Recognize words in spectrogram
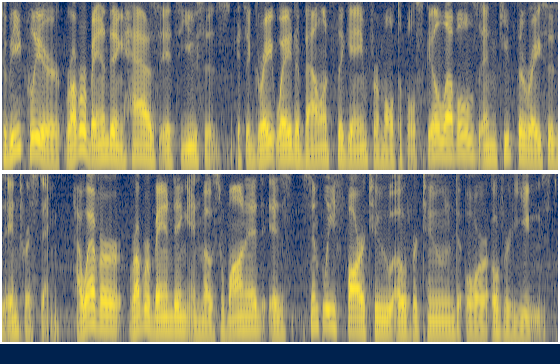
To be clear, rubber banding has its uses. It's a great way to balance the game for multiple skill levels and keep the races interesting. However, rubber banding in Most Wanted is simply far too overtuned or overused.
